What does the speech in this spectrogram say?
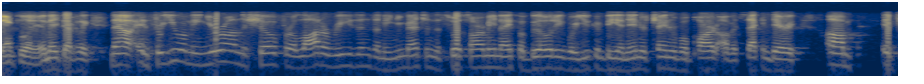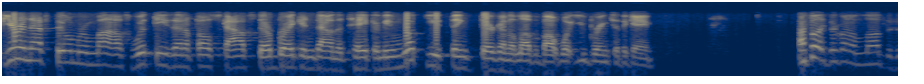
Definitely, and they definitely now. And for you, I mean, you're on the show for a lot of reasons. I mean, you mentioned the Swiss Army knife ability, where you can be an interchangeable part of a secondary. Um, if you're in that film room, Myles, with these NFL scouts, they're breaking down the tape. I mean, what do you think they're going to love about what you bring to the game? I feel like they're going to love the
